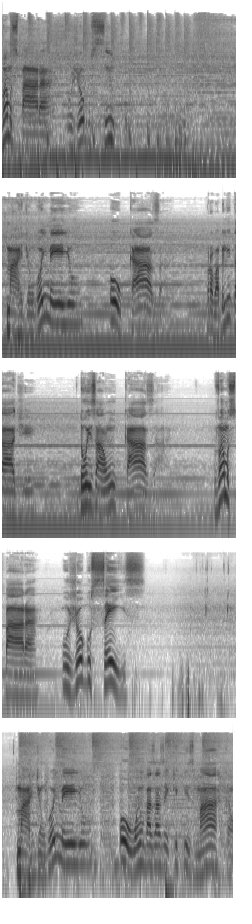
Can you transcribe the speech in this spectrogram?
Vamos para o jogo 5. Mais de um gol e meio ou casa. Probabilidade 2 a 1 casa. Vamos para o jogo 6. Mais de um gol e meio ou ambas as equipes marcam.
